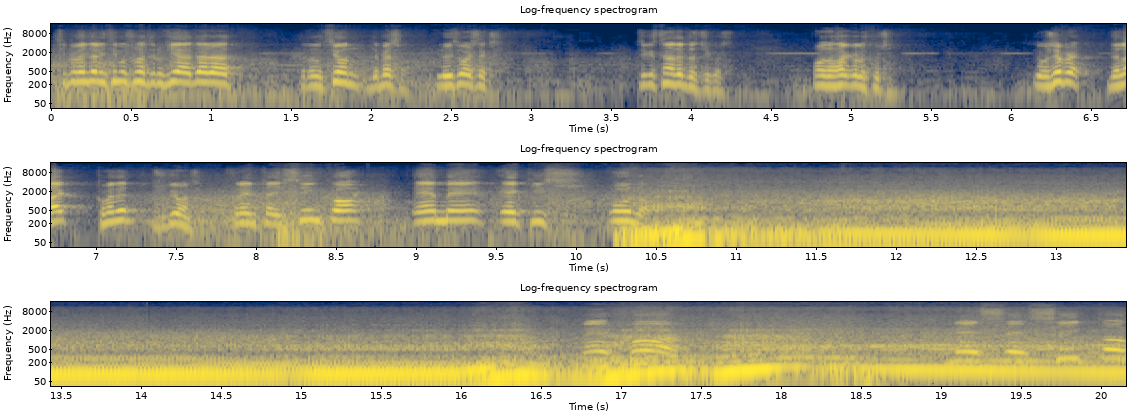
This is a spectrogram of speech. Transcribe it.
Simplemente le hicimos una cirugía de, de reducción de peso. Y lo hizo Versex. Así que estén atentos, chicos. Vamos a dejar que lo escuchen. Y como siempre, den like, comenten, suscríbanse. 35 MX1. Mejor. Necesito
